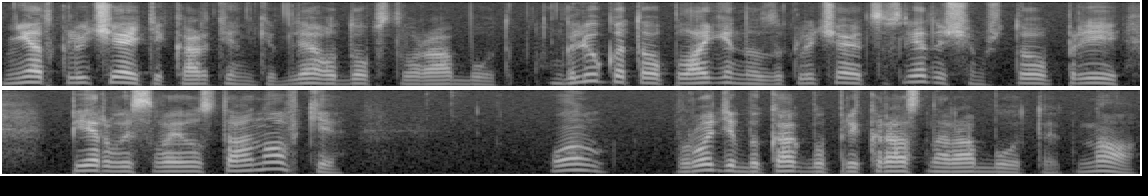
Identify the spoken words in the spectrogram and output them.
не отключайте картинки для удобства работы. Глюк этого плагина заключается в следующем, что при первой своей установке он вроде бы как бы прекрасно работает. Но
